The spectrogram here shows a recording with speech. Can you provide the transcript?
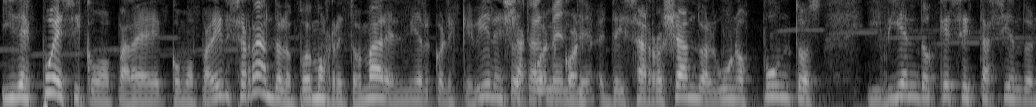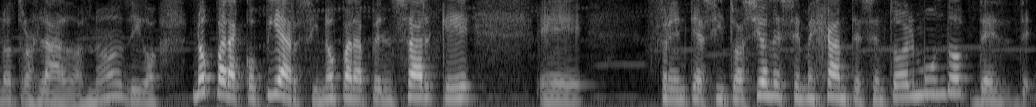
y después, y como para, como para ir cerrando, lo podemos retomar el miércoles que viene, ya con, desarrollando algunos puntos y viendo qué se está haciendo en otros lados, ¿no? Digo, no para copiar, sino para pensar que eh, frente a situaciones semejantes en todo el mundo, desde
